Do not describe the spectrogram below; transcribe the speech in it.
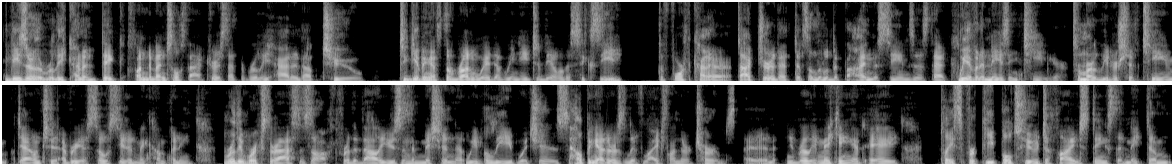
These are the really kind of big fundamental factors that really added up to to giving us the runway that we need to be able to succeed the fourth kind of factor that, that's a little bit behind the scenes is that we have an amazing team here, from our leadership team down to every associate in the company, really works their asses off for the values and the mission that we believe, which is helping others live life on their terms and really making it a place for people to to find things that make them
